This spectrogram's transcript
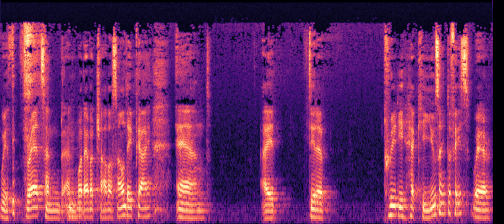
with threads and, and whatever Java sound API. And I did a pretty hacky user interface where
